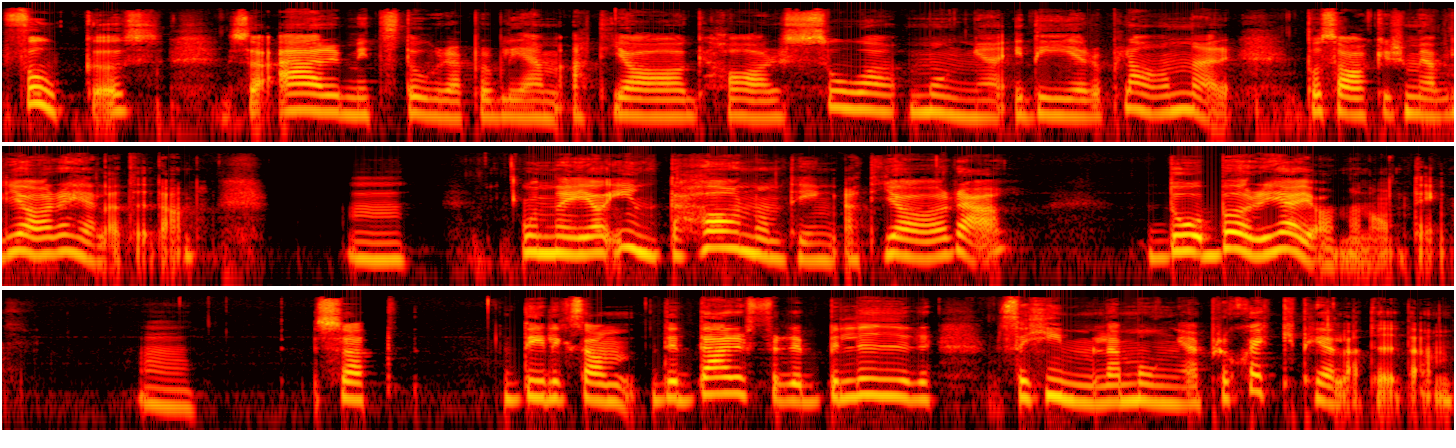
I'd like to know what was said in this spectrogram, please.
fokus, så är mitt stora problem att jag har så många idéer och planer på saker som jag vill göra hela tiden. Och när jag inte har någonting att göra, då börjar jag med någonting. Så att det, är liksom, det är därför det blir så himla många projekt hela tiden.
